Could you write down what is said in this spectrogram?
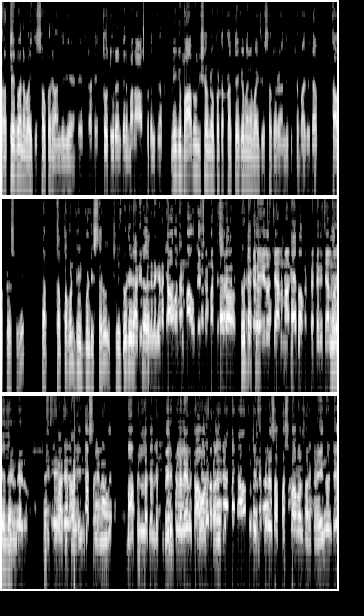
ప్రత్యేకమైన వైద్య సౌకర్యం అందజేయండి ఎందుకంటే ఎంతో దూరంకి మన హాస్పిటల్ మీకు బాబు విషయంలో పట్ల ప్రత్యేకమైన వైద్య సౌకర్యం అందించే బాధ్యత డాక్టర్స్ తప్పకుండా ట్రీట్మెంట్ ఇస్తారు. డ్యూటీ డాక్టర్ మా పిల్లలకి అంటే వేరే పిల్లలే కావాలి చిన్న పిల్లలు సార్ ఫస్ట్ కావాలి సార్ ఇక్కడ ఏంటంటే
